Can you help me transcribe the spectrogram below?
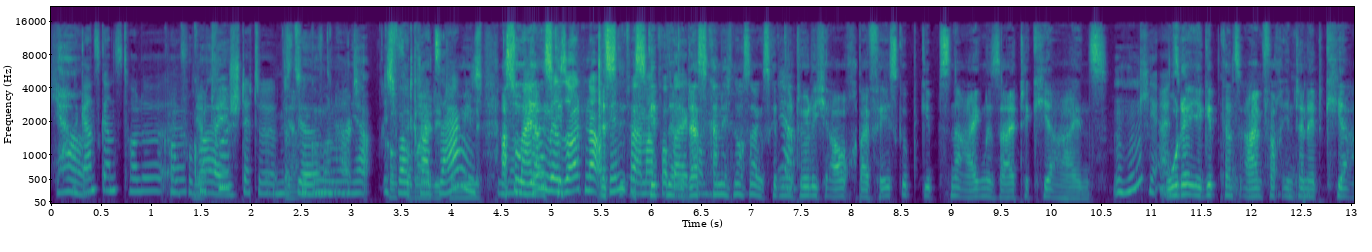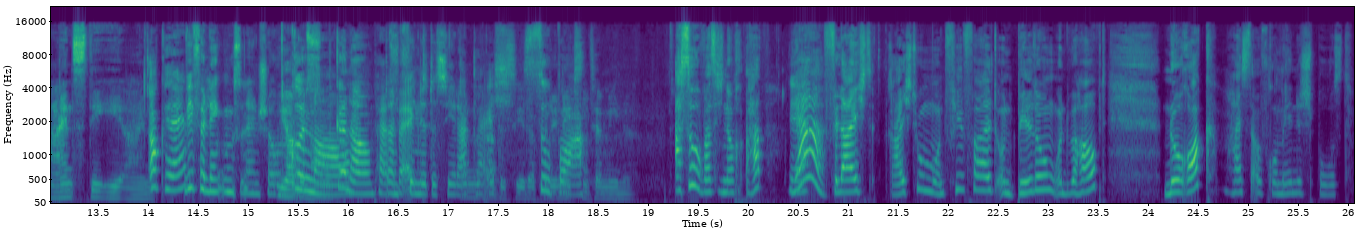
Ja. eine ganz, ganz tolle äh. Kulturstätte dazu ihr- gewonnen hat. Ja. Ich wollte gerade sagen, ich Ach so, der Meinung, es wir gibt- sollten auf es- jeden Fall es mal gibt, vorbeikommen. Das kann ich noch sagen. Es gibt natürlich auch bei Facebook gibt's eine eigene Seite Kier 1. Kier eins. Oder ihr gebt ganz einfach Internet kier1.de ein. Okay. Wir verlinken es in den Show. Ja. Genau. Genau. Dann Perfekt. findet es jeder Dann hat gleich. es jeder für die Super. nächsten Termine. Ach so, was ich noch hab? Ja. Ja, vielleicht Reichtum und Vielfalt und Bildung und überhaupt. Norok heißt auf Rumänisch Prost.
